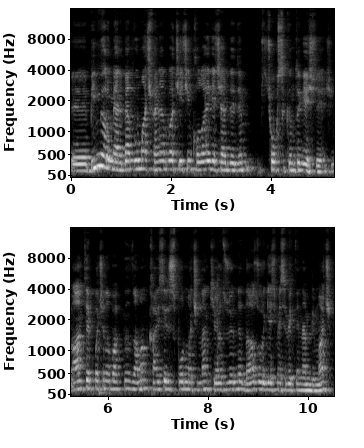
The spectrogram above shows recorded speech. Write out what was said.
E, bilmiyorum yani ben bu maç Fenerbahçe için kolay geçer dedim. Çok sıkıntı geçti. Şimdi Antep maçına baktığın zaman Kayseri Spor maçından kağıt üzerinde daha zor geçmesi beklenen bir maç.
